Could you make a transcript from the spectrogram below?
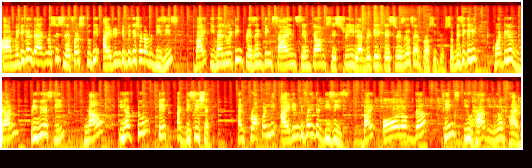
Uh, medical diagnosis refers to the identification of the disease by evaluating presenting signs, symptoms, history, laboratory test results and procedures. So basically what you have done previously, now you have to take a decision and properly identify the disease by all of the things you have in your hand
